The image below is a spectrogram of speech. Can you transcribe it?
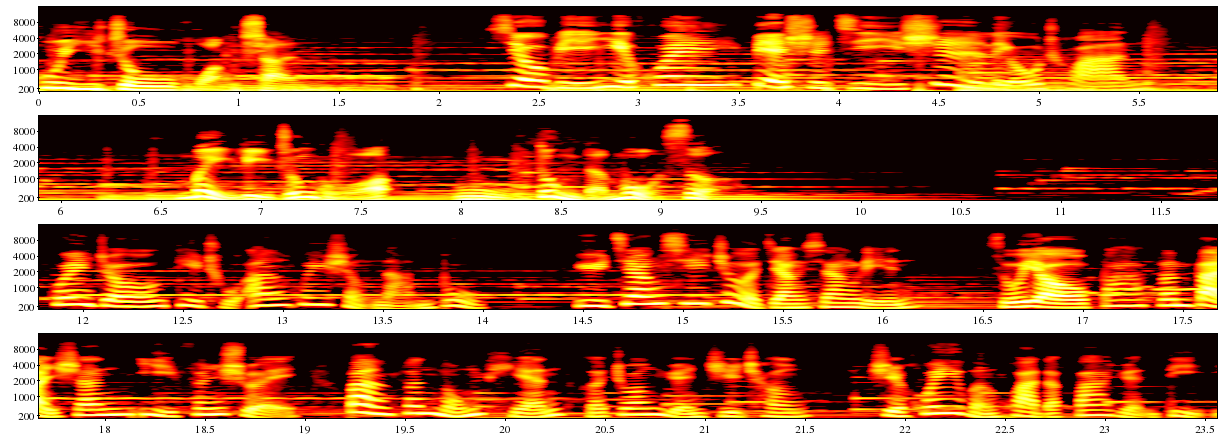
徽州黄山，秀笔一挥，便是几世流传。魅力中国，舞动的墨色。徽州地处安徽省南部，与江西、浙江相邻。足有“八分半山一分水，半分农田和庄园”之称，是徽文化的发源地。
